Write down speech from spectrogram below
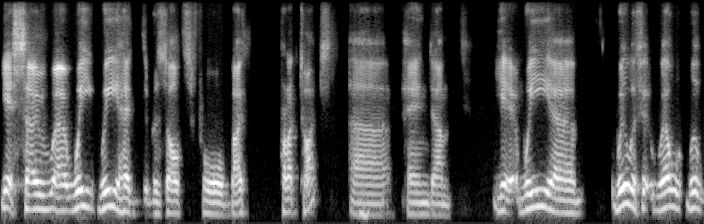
yes, so uh, we we had the results for both product types, uh, and um, yeah, we uh, we with well, well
